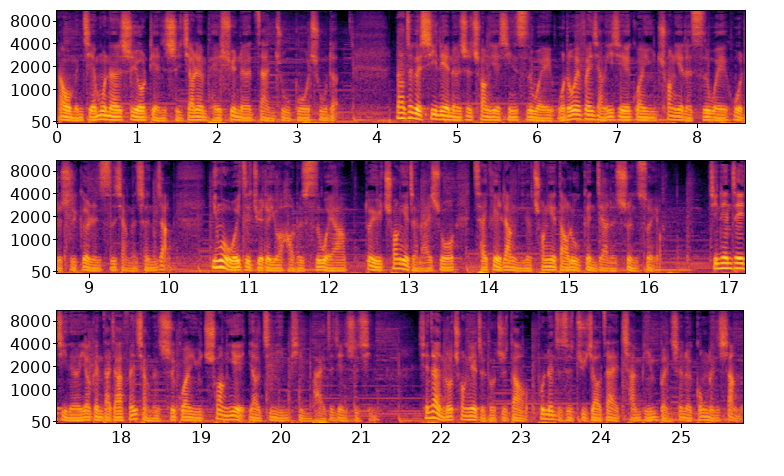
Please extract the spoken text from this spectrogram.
那我们节目呢是由点石教练培训呢赞助播出的。那这个系列呢是创业新思维，我都会分享一些关于创业的思维或者是个人思想的成长。因为我一直觉得有好的思维啊，对于创业者来说，才可以让你的创业道路更加的顺遂哦。今天这一集呢，要跟大家分享的是关于创业要经营品牌这件事情。现在很多创业者都知道，不能只是聚焦在产品本身的功能上了，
